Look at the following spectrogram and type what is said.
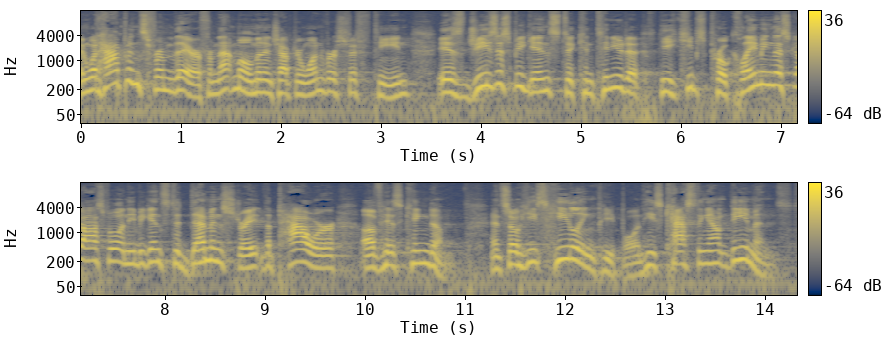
And what happens from there, from that moment in chapter 1, verse 15, is Jesus begins to continue to, he keeps proclaiming this gospel and he begins to demonstrate the power of his kingdom. And so he's healing people and he's casting out demons.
